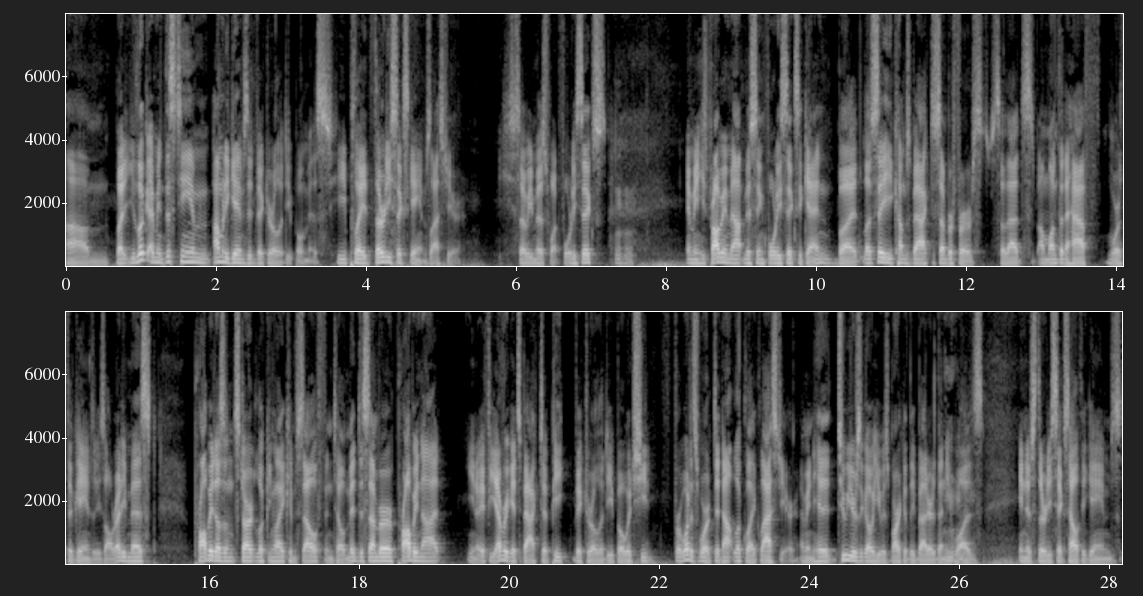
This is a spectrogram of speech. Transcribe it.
Um, but you look, I mean, this team, how many games did Victor Oladipo miss? He played 36 games last year. So he missed what, 46? Mm-hmm. I mean, he's probably not missing 46 again, but let's say he comes back December 1st. So that's a month and a half worth of games that he's already missed probably doesn't start looking like himself until mid December. Probably not, you know, if he ever gets back to peak Victor Oladipo, which he, for what it's worth, did not look like last year. I mean, his, two years ago he was markedly better than he mm-hmm. was in his 36 healthy games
